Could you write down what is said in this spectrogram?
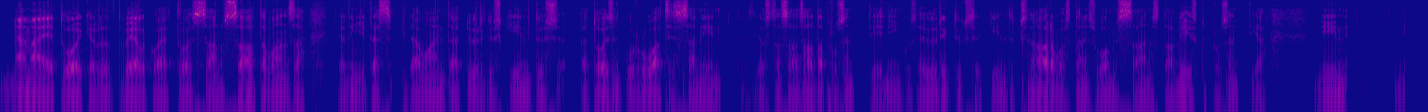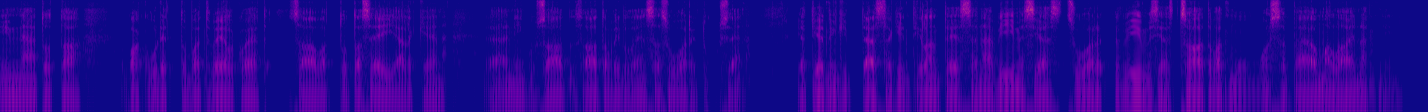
nämä etuoikeutetut velkojat olisivat saanut saatavansa, tietenkin tässä pitää mainita, että yrityskiinnitys toisin kuin Ruotsissa, niin josta saa 100 prosenttia niin se yrityksen kiinnityksen arvosta, niin Suomessa ainoastaan 50 prosenttia, niin, niin nämä tota, vakuudettomat velkojat saavat tota sen jälkeen ää, niin kuin saatavillensa suoritukseen. Ja tietenkin tässäkin tilanteessa nämä viimesijaiset, suor- viimesijaiset saatavat muun muassa pääomalainat, niin,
